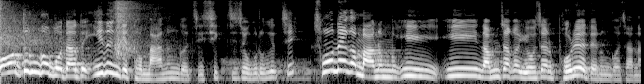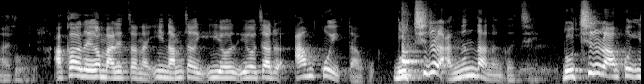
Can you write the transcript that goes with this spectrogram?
얻은 것보다도 잃은 게 더 많은 거지, 실질적으로, 그치? 손해가 많으면 이, 이 남자가 여자를 버려야 되는 거잖아. 아까 내가 말했잖아. 이 남자가 이 여, 여자를 안고 있다고. 놓지를 않는다는 거지. 놓지를 않고 이,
